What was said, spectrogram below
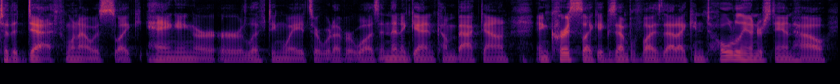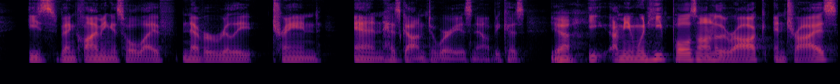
to the death when I was like hanging or, or lifting weights or whatever it was. And then again, come back down. And Chris like exemplifies that. I can totally understand how he's been climbing his whole life, never really trained and has gotten to where he is now because Yeah. he, I mean, when he pulls onto the rock and tries,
